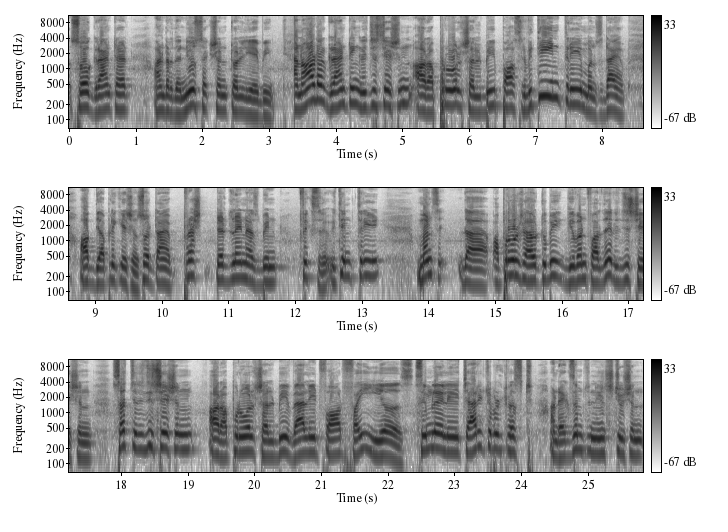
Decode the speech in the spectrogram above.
so granted under the new section 12AB. An order granting registration or approval shall be passed within three months time of the application. So, time, fresh deadline has been fixed within three months. The approval shall have to be given for the registration. Such registration or approval shall be valid for five years. Similarly, charitable trust and exempt institution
